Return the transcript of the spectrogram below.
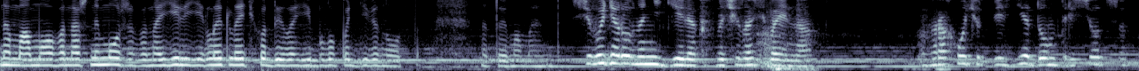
на маму, а вона ж не може, вона їль ледь-ледь ходила, їй було по 90 на той момент. Сегодня ровно неделя, как началась война. Грохочут везде, дом трясется.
